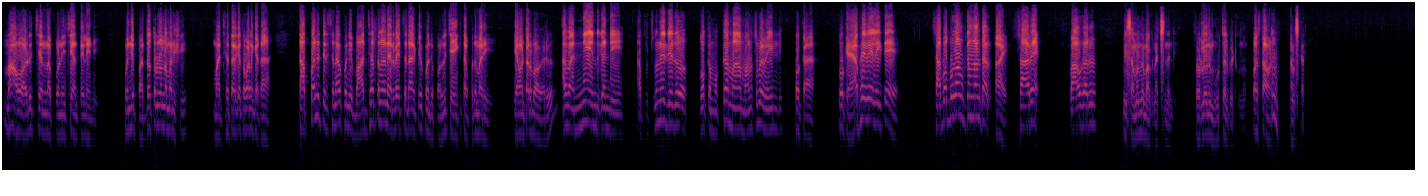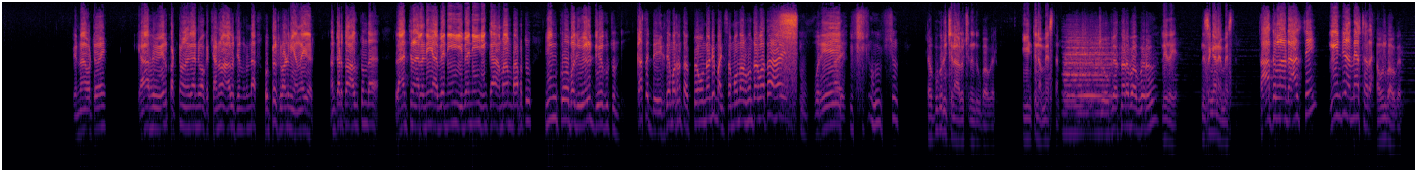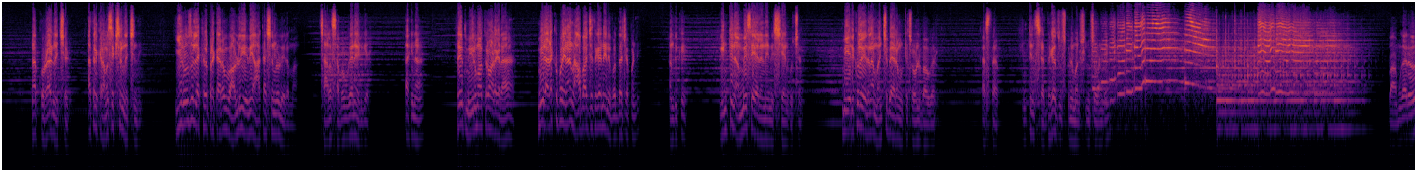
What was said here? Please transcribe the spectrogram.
మా వాడు చిన్నప్పటి నుంచి అంతేలేండి. కొన్ని పద్ధతులున్న మనిషి మధ్యతరగతి వాళ్ళం కదా. తప్పని తెలిసినా కొన్ని బాధ్యతలను నెరవేర్చడానికి కొన్ని పనులు చేయక తప్పదు మరి. ఏమంటారు బావగారు? అవన్నీ ఎందుకండి? ఆ పుచ్చుకునేది ఏదో ఒక ముక్క మా మనసులో వేయండి. ఒక ఒక యాభై వేలు అయితే సబబుగా ఉంటుందంటారు. హాయ్ సరే. బావగారు మీ సంబంధం మాకు నచ్చిందండి. త్వరలోనే ముహూర్తాలు పెట్టుకుందాం. వస్తామండి. నమస్కారం. విన్నావట యాభై వేలు కట్టడం కానీ ఒక క్షణం ఆలోచించకుండా ఒప్పేసుకున్నాడు మీ అన్నయ్య గారు. అంతటితో ఆగుతుందా? లాంఛనాలని అవని ఇవని ఇంకా అమాం బాపతు ఇంకో పదివేలు దేగుతుంది. కాస్త డేకితే మాత్రం తప్పే ఉందండి. మంచి సంబంధం అనుకున్న తర్వాత. ఒరే. డబ్బు గురించిన ఆలోచన ఎందుకు బాబు గారు ఈ ఇంటిని అమ్మేస్తాను జోకులు వేస్తున్నారా బాబు గారు లేదయ్యా. నిజంగానే అమ్మేస్తాను. తాతల నాటి ఆస్తి ఈ ఇంటిని అమ్మేస్తారా? అవును బాబు గారు నాకు కుర్రాడు నచ్చాడు. అతని క్రమశిక్షణ నచ్చింది. ఈ రోజు లెక్కల ప్రకారం వాళ్ళు ఏమీ ఆకాశంలో లేరమ్మా. చాలా సబబుగానే అడిగారు. అయినా రేపు మీరు మాత్రం అడగరా? మీరు అడగకపోయినా నా బాధ్యతగా నేను ఇవ్వద్దా చెప్పండి? అందుకే ఇంటిని అమ్మేసేయాలనే నిశ్చయానికి వచ్చాను. మీ ఎరుకలో ఏదైనా మంచి బేరం ఉంటే చూడండి బాబు గారు కాస్త ఇంటిని శ్రద్ధగా చూసుకునే మనుషులను చూడండి. బామ్మగారు.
